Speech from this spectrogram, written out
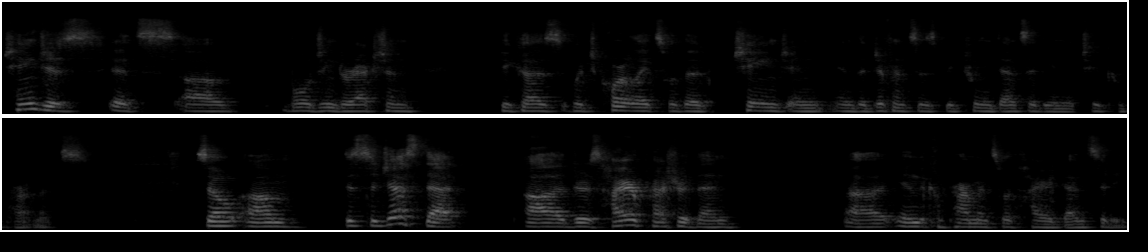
changes its uh, bulging direction because which correlates with a change in, in the differences between density in the two compartments. So um, this suggests that uh, there's higher pressure than uh, in the compartments with higher density.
